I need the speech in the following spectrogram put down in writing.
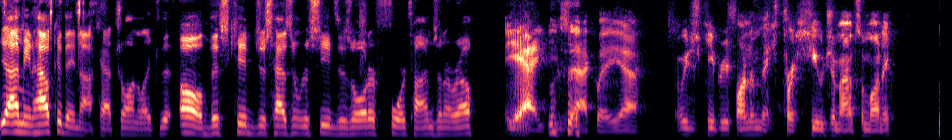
Yeah, I mean, how could they not catch on? Like, the, oh, this kid just hasn't received his order four times in a row. Yeah, exactly. yeah, we just keep refunding them for huge amounts of money.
